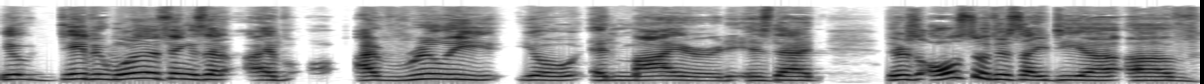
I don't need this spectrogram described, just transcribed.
you know, David, one of the things that I've I've really you know admired is that there's also this idea of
